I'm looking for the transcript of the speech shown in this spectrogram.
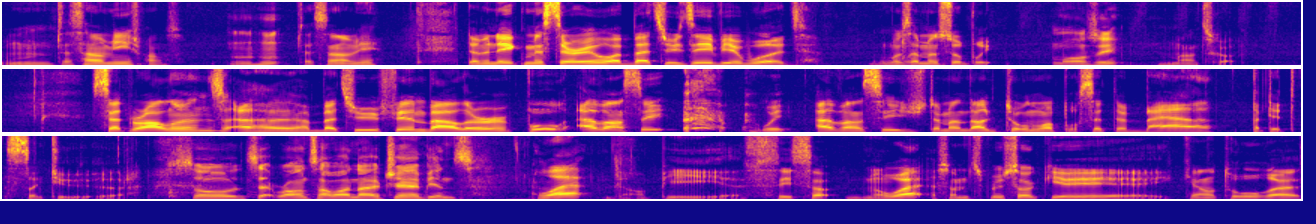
Hmm, ça sent bien, je pense. Mhm. Ça sent bien. Dominic Mysterio a battu Xavier Woods. Moi, ça m'a surpris. Moi aussi. En tout cas. Seth Rollins a battu Finn Balor pour avancer, oui, avancer justement dans le tournoi pour cette belle petite ceinture. So, Seth Rollins s'en va Champions. Ouais, donc puis euh, c'est ça. Ouais, c'est un petit peu ça qui, qui entoure euh,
